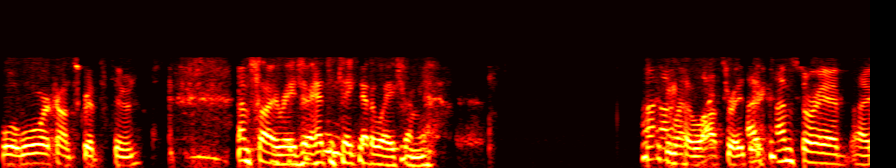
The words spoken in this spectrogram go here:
We'll we'll work on scripts soon. I'm sorry, Razor. I had to take that away from you. I think we might have lost right there. I, I'm sorry, I, I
